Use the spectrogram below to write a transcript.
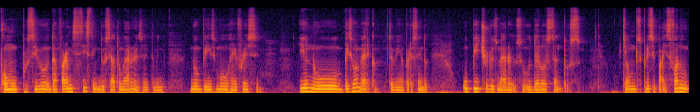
como possível da Farm System do Seattle Mariners, né? também no Baseball Reference e no Baseball América também aparecendo o pitcher dos Mariners, o De Los Santos, que é um dos principais. Falando,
